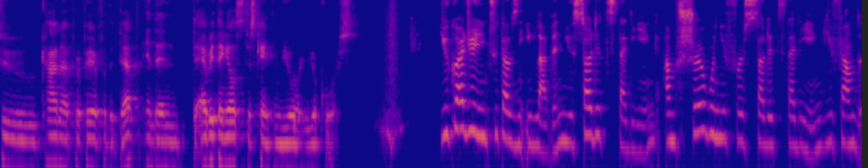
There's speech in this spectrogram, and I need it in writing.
to kind of prepare for the depth, and then everything else just came from your your course. You graduated in 2011. You started studying. I'm sure when you first started studying, you found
